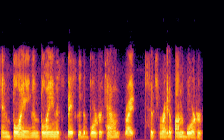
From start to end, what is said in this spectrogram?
and Blaine. And Blaine is basically the border town, right? Sits right up on the border.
